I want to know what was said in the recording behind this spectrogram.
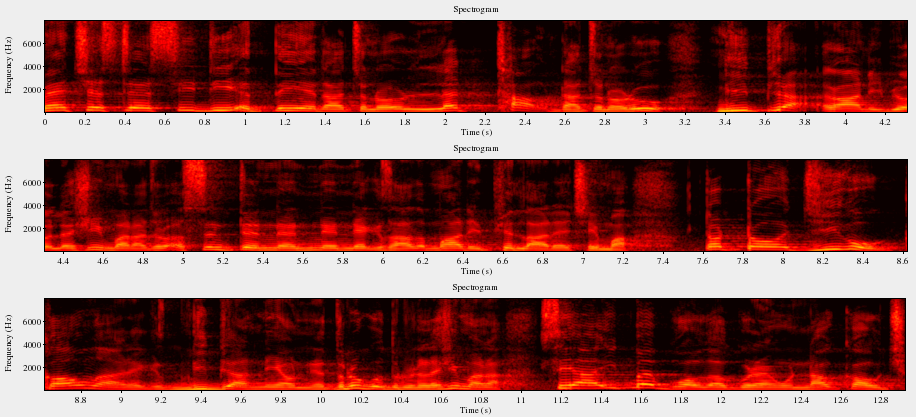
Manchester City အသင်းရဲ့ဒါကျွန်တော်တို့လက်ထောက်ဒါကျွန်တော်တို့နီးပြကနေပြီးတော့လက်ရှိမှာဒါကျွန်တော်အဆင့်တင်နဲ့နှစ်နဲ့ကစားသမားတွေဖြစ်လာတဲ့အချိန်မှာတော်တော်ကြီးကိုကောင်းလာတဲ့နီးပြနှစ်ယောက်နေတယ်သူတို့ကိုသူတို့လက်ရှိမှာဒါဆရာကြီးပက်ကော်သာဂရန်ကိုနောက်ကောက်ချ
